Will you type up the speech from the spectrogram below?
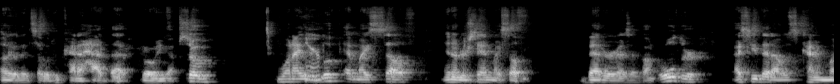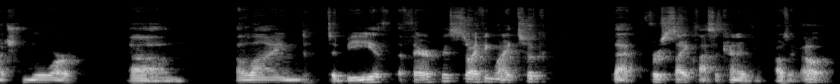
other than someone who kind of had that growing up. So when I Yeah. look at myself and understand myself better as I've gone older, I see that I was kind of much more um, aligned to be a, a therapist. So I think when I took that first psych class, it kind of I was like, oh.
